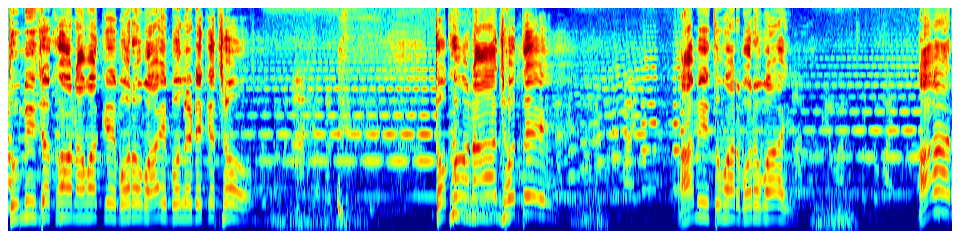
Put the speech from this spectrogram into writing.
তুমি যখন আমাকে বড় ভাই বলে ডেকেছ তখন আজ হতে আমি তোমার বড় ভাই। আর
